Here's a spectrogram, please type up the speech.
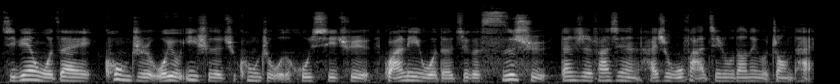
即便我在控制，我有意识的去控制我的呼吸，去管理我的这个思绪，但是发现还是无法进入到那个状态，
